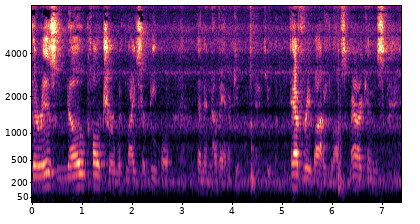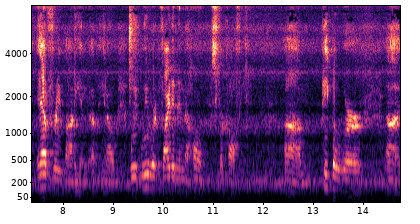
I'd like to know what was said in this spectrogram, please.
There is no culture with nicer people than in Havana, Cuba. In Cuba, everybody loves Americans everybody, and uh, you know, we, we were invited into homes for coffee. Um, people were uh,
